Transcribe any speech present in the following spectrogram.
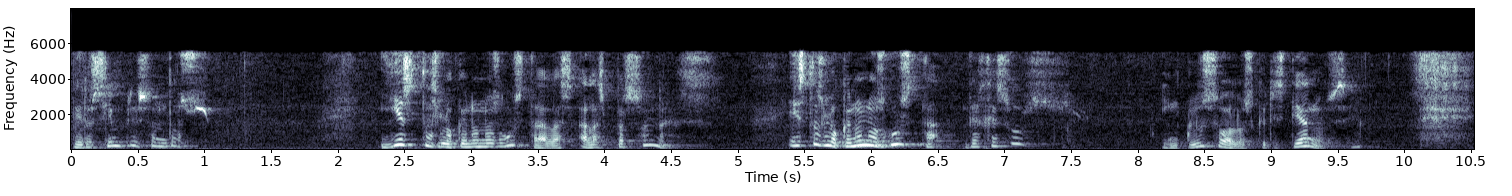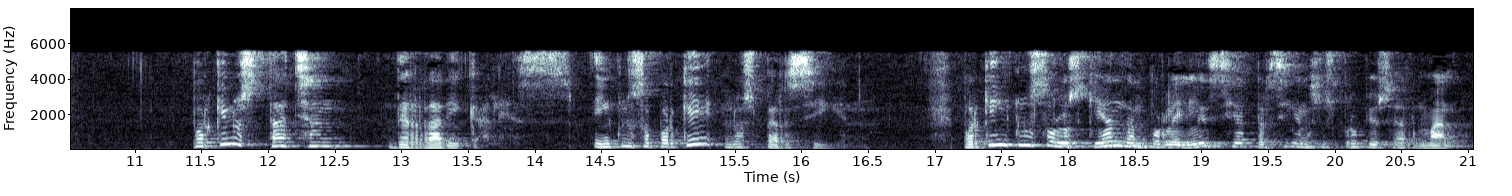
Pero siempre son dos. Y esto es lo que no nos gusta a las, a las personas. Esto es lo que no nos gusta de Jesús, incluso a los cristianos. ¿Por qué nos tachan de radicales? Incluso ¿por qué nos persiguen? ¿Por qué incluso los que andan por la iglesia persiguen a sus propios hermanos?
